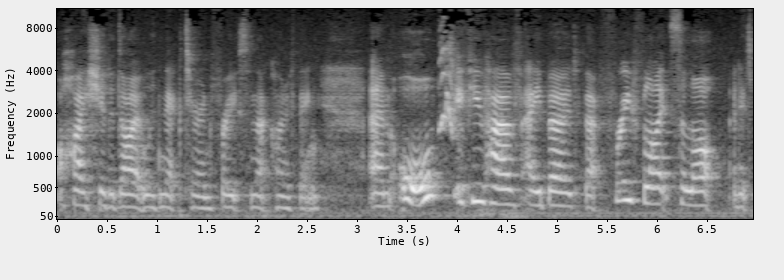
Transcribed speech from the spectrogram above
a high sugar diet with nectar and fruits and that kind of thing. Um, or if you have a bird that free flights a lot and it's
